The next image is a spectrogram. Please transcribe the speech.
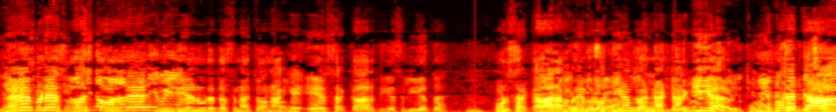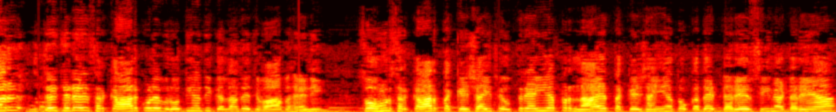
ਮੈਂ ਬੜੇ ਸਪਸ਼ਟ ਤੌਰ ਤੇ ਮੀਡੀਆ ਨੂੰ ਇਹ ਦੱਸਣਾ ਚਾਹੁੰਦਾ ਕਿ ਇਹ ਸਰਕਾਰ ਦੀ ਅਸਲੀਅਤ ਹੈ। ਹੁਣ ਸਰਕਾਰ ਆਪਣੇ ਵਿਰੋਧੀਆਂ ਤੋਂ ਇੰਨਾ ਡਰ ਗਈ ਹੈ। ਸਰਕਾਰ ਤੇ ਜਿਹੜੇ ਸਰਕਾਰ ਕੋਲੇ ਵਿਰੋਧੀਆਂ ਦੀ ਗੱਲਾਂ ਦੇ ਜਵਾਬ ਹੈ ਨਹੀਂ। ਸੋ ਹੁਣ ਸਰਕਾਰ ਧੱਕੇਸ਼ਾਹੀ ਤੇ ਉਤਰ ਆਈ ਹੈ, ਪਰ ਨਾ ਇਹ ਧੱਕੇਸ਼ਾਹੀਆਂ ਤੋਂ ਕਦੇ ਡਰੇ ਸੀ, ਨਾ ਡਰੇ ਆ।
